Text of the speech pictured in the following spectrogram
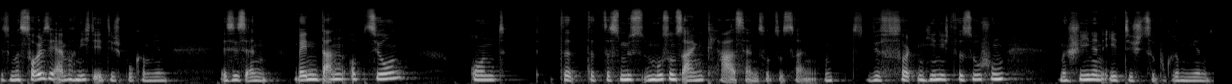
also man soll sie einfach nicht ethisch programmieren. Es ist ein Wenn-Dann-Option und das muss, muss uns allen klar sein sozusagen. Und wir sollten hier nicht versuchen, Maschinen ethisch zu programmieren.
